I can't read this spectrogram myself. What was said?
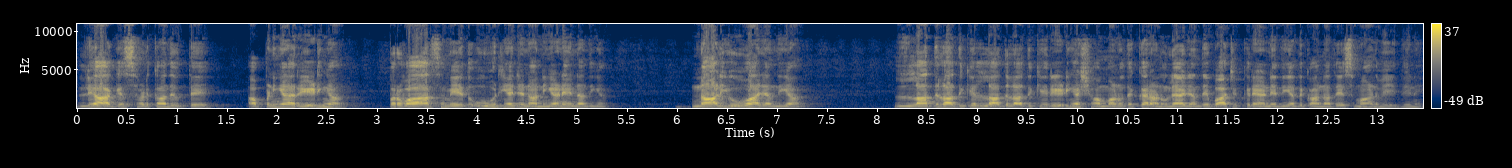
ਲਿਆ ਕੇ ਸੜਕਾਂ ਦੇ ਉੱਤੇ ਆਪਣੀਆਂ ਰੇੜੀਆਂ ਪਰਿਵਾਰ ਸਮੇਤ ਉਹੋ ਜਿਹੀਆਂ ਜਨਾਨੀਆਂ ਨੇ ਇਹਨਾਂ ਦੀਆਂ। ਨਾਲ ਹੀ ਉਹ ਆ ਜਾਂਦੀਆਂ। ਲੱਦ ਲੱਦ ਕੇ ਲੱਦ ਲੱਦ ਕੇ ਰੇੜੀਆਂ ਸ਼ਾਮਾਂ ਨੂੰ ਤੇ ਘਰਾਂ ਨੂੰ ਲੈ ਜਾਂਦੇ, ਬਾਅਦ ਚ ਕਰਿਆਨੇ ਦੀਆਂ ਦੁਕਾਨਾਂ ਤੇ ਸਮਾਨ ਵੇਚਦੇ ਨੇ।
